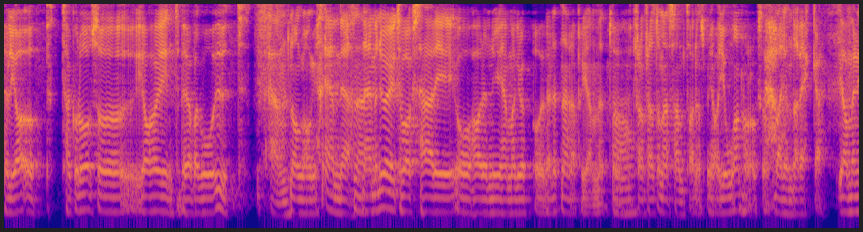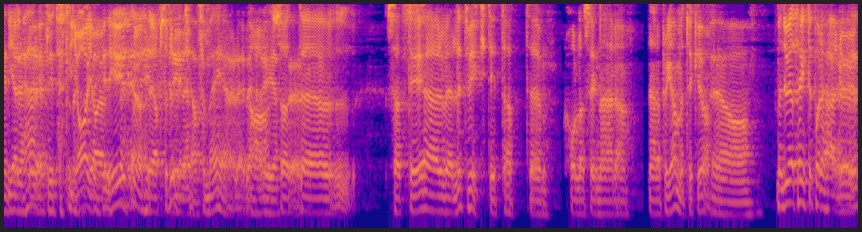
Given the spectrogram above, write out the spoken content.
höll jag upp. Tack och lov så jag har ju inte behövt gå ut Än. någon gång. Än, ja. Nej. men nu är jag ju tillbaka här i, och har en ny hemmagrupp och är väldigt nära programmet. Och Framförallt de här samtalen som jag och Johan har också varenda vecka. Ja, men inte det här är ett litet möte. Ja, ja, det är ju ett möte, absolut. Ja, för mig är det det. här är Ja, så, jätte... att, eh, så att det är väldigt viktigt att eh, hålla sig nära, nära programmet tycker jag. Ja. Men du, jag tänkte på det här. Du,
